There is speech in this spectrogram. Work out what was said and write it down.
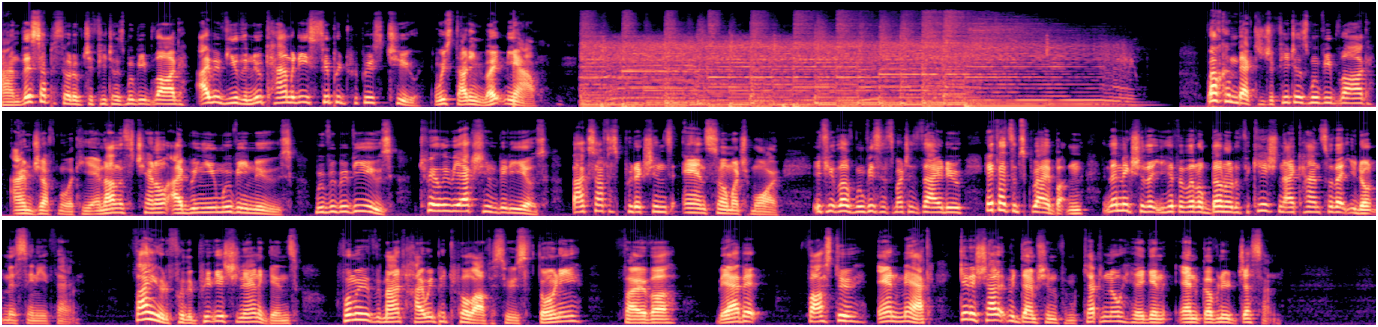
On this episode of Jeffito's Movie Blog, I review the new comedy Super Troopers 2, and we're starting right meow. Welcome back to Jeffito's Movie Blog. I'm Jeff Malicki, and on this channel I bring you movie news, movie reviews, trailer reaction videos, box office predictions, and so much more. If you love movies as much as I do, hit that subscribe button, and then make sure that you hit the little bell notification icon so that you don't miss anything. Fired for the previous shenanigans, former Vermont Highway Patrol officers Thorny, Farva, Rabbit, Foster, and Mac get a shot at redemption from Captain O'Hagan and Governor Jessan.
